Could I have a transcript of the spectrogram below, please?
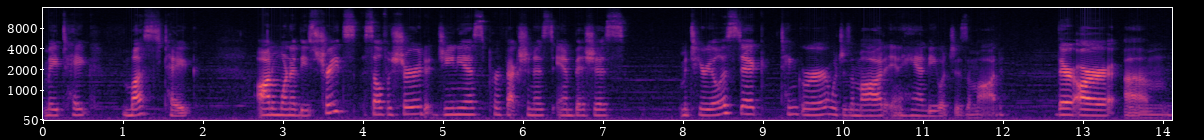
may take, must take, on one of these traits self assured, genius, perfectionist, ambitious, materialistic, Tinkerer, which is a mod, and Handy, which is a mod. There are um,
